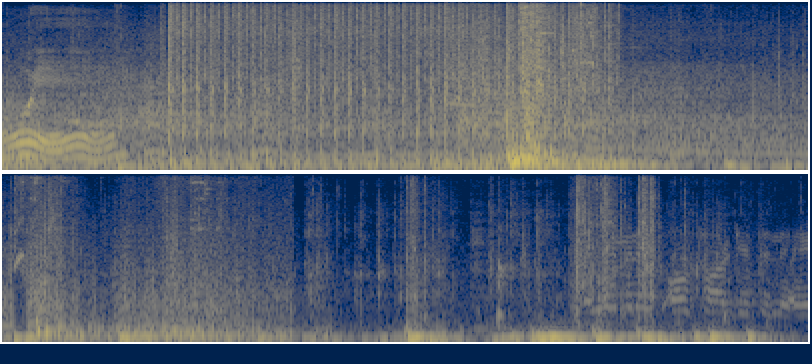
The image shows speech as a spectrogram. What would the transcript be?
Oh yeah. Eliminate all targets in the air.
